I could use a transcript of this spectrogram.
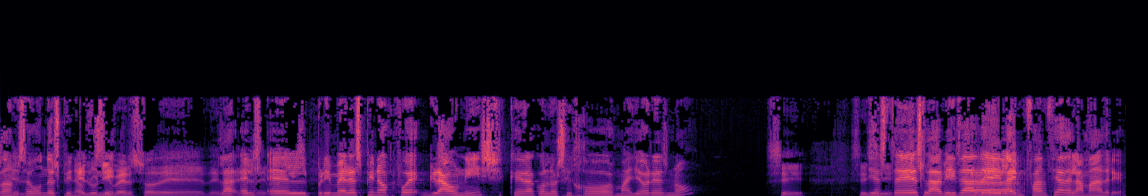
perdón, el- segundo spin-off, El sí. universo de, de La- este- el, de el primer spin-off fue Grownish, que era con los hijos mayores, ¿no? Sí, sí, y sí. este es la vida Esta- de la infancia de la madre.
